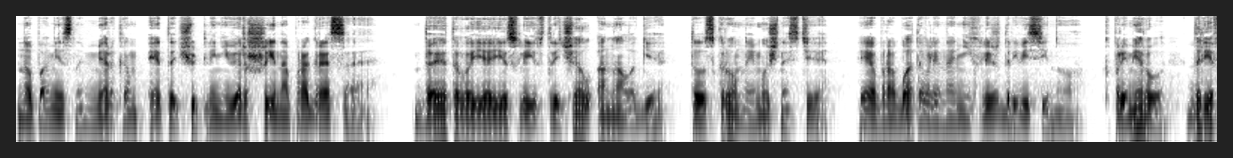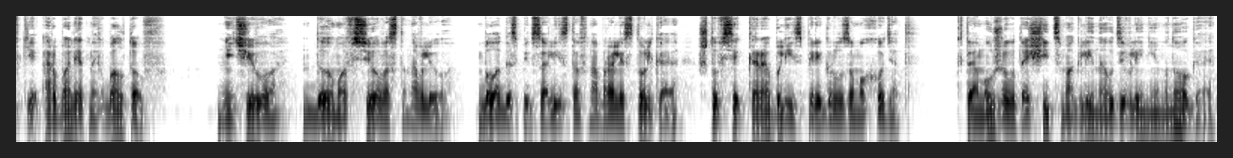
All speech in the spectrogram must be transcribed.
Но по местным меркам это чуть ли не вершина прогресса. До этого я, если и встречал аналоги, то скромной мощности, и обрабатывали на них лишь древесину. К примеру, древки арбалетных болтов. Ничего, дома все восстановлю. Благо специалистов набрали столько, что все корабли с перегрузом уходят. К тому же утащить смогли на удивление много,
